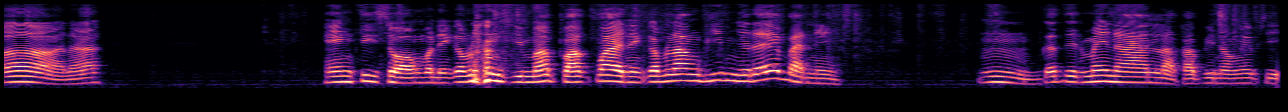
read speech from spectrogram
เออนะแห่งที่สองวันนี้กำลังกิมาปักป้ายเนี่ยกำลังพิมพ์อยู่ได้บัดนี้ อืม ก็จะไม่นานหรอกครับพี่น้องเอฟซี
